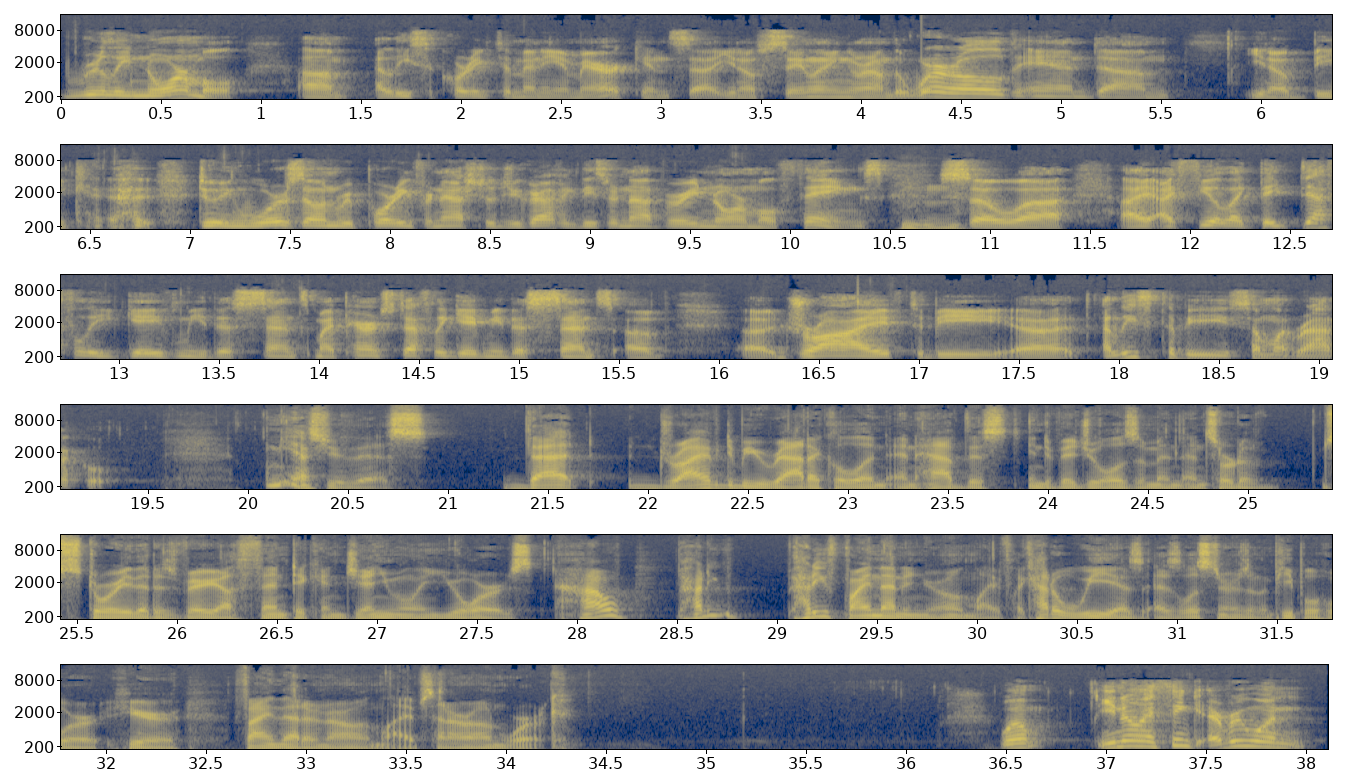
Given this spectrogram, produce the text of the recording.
really normal, um, at least according to many Americans. Uh, you know, sailing around the world and um, you know, be, doing war zone reporting for National Geographic. These are not very normal things. Mm-hmm. So uh, I, I, feel like they definitely gave me this sense. My parents definitely gave me this sense of uh, drive to be, uh, at least to be somewhat radical. Let me ask you this: that drive to be radical and, and have this individualism and, and sort of story that is very authentic and genuinely yours. How how do you how do you find that in your own life? Like how do we as as listeners and the people who are here find that in our own lives and our own work? Well, you know, I think everyone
